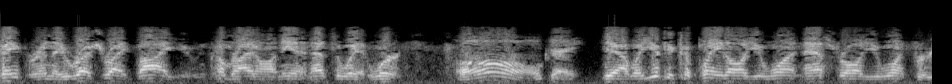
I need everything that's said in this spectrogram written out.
paper, and they rush right by you and come right on in. That's the way it works. oh okay, Yeah, well, you can complain all you want and ask for all you want for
